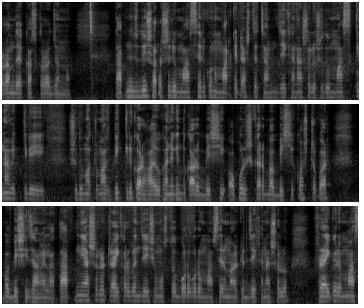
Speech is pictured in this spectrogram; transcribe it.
আরামদায়ক কাজ করার জন্য। তা আপনি যদি সরাসরি মাছের কোনো মার্কেট আসতে চান, যেখানে আসলে শুধু মাছ কেনা বিক্রি, শুধুমাত্র মাছ বিক্রি করা হয়, ওখানে কিন্তু কারও বেশি অপরিষ্কার বা বেশি কষ্টকর বা বেশি ঝামেলা। তা আপনি আসলে ট্রাই করবেন যে এই সমস্ত বড় বড় মাছের মার্কেট যেখানে আসলে ফ্রাই করে মাছ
